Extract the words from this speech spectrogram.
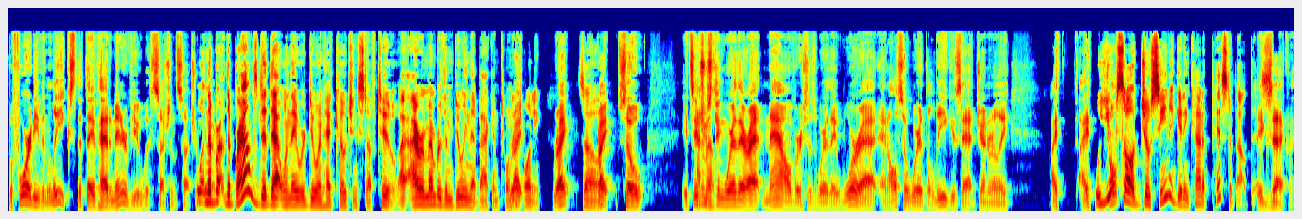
before it even leaks that they've had an interview with such and such. Or Well, and the, the Browns did that when they were doing head coaching stuff too. I, I remember them doing that back in 2020. right, So right. So it's I don't know. interesting where they're at now versus where they were at, and also where the league is at generally. I I well, you don't- saw Josina getting kind of pissed about this. exactly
